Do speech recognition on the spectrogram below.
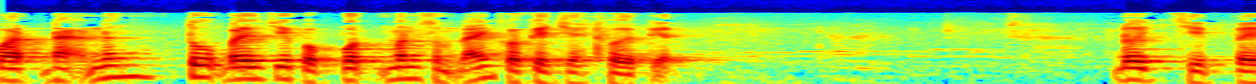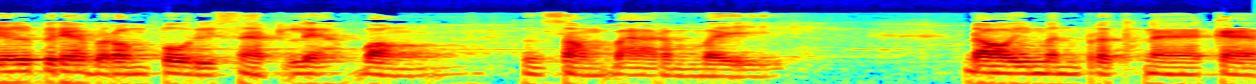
វត្តដាក់នឹងទោះបីជាពុទ្ធមិនសម្ដែងក៏គេចេះធ្វើទៀតដូចជាពេលព្រះបរមពុរិស័ទលះបង់សន្សំបារមី ដោយមិនប្រាថ្នាការ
